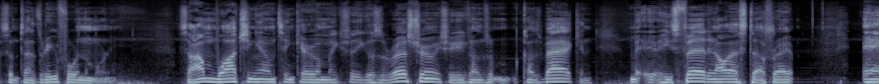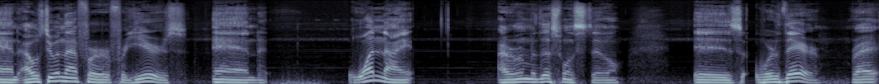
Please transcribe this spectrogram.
sometimes three or four in the morning. So I'm watching him, taking care of him, make sure he goes to the restroom, make sure he comes comes back, and he's fed and all that stuff, right? And I was doing that for for years. And one night, I remember this one still, is we're there, right?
